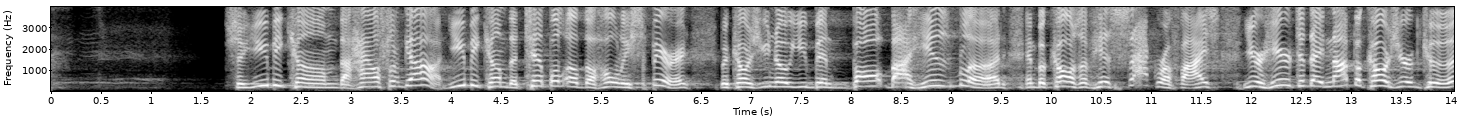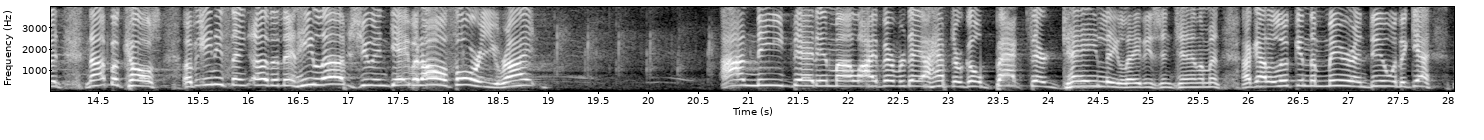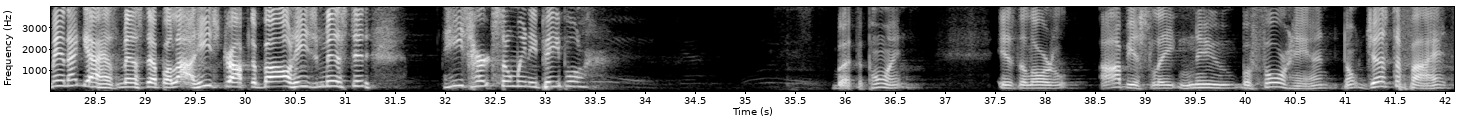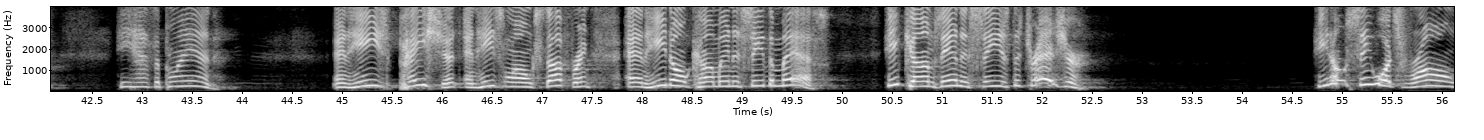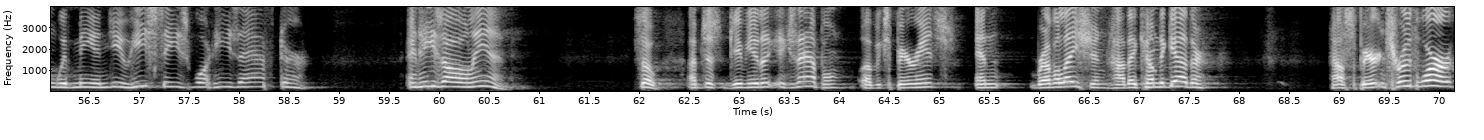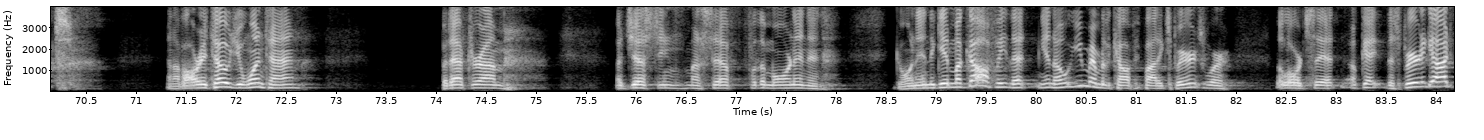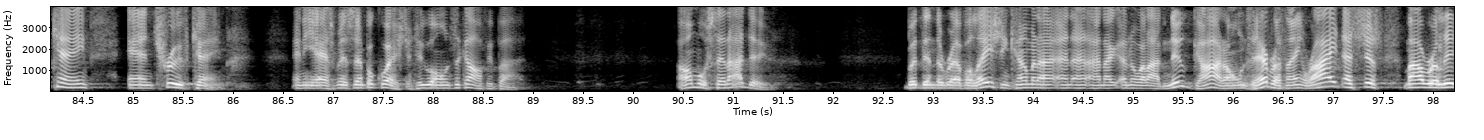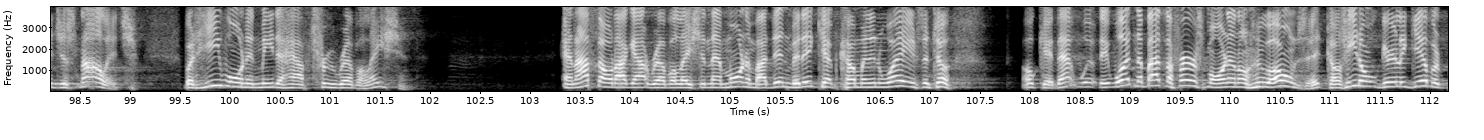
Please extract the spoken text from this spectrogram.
So you become the house of God. You become the temple of the Holy Spirit because you know you've been bought by His blood and because of His sacrifice. You're here today not because you're good, not because of anything other than He loves you and gave it all for you, right? I need that in my life every day. I have to go back there daily, ladies and gentlemen. I got to look in the mirror and deal with the guy. Man, that guy has messed up a lot. He's dropped the ball, he's missed it, he's hurt so many people. But the point is, the Lord obviously knew beforehand. Don't justify it. He has a plan and he's patient and he's long suffering and he don't come in and see the mess he comes in and sees the treasure. He don't see what's wrong with me and you. He sees what he's after. And he's all in. So i'm just giving you an example of experience and revelation how they come together how spirit and truth works. And i've already told you one time but after I'm adjusting myself for the morning and going in to get my coffee, that, you know, you remember the coffee pot experience where the Lord said, okay, the Spirit of God came and truth came. And He asked me a simple question Who owns the coffee pot? I almost said, I do. But then the revelation coming, and, and, and I know, well, I knew God owns everything, right? That's just my religious knowledge. But He wanted me to have true revelation. And I thought I got revelation that morning, but I didn't, but it kept coming in waves until, okay, that it wasn't about the first morning on who owns it, because he don't really give a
